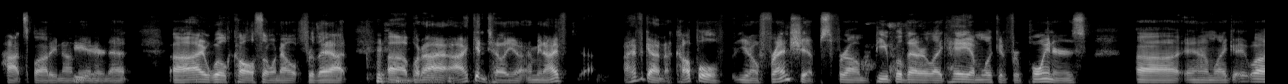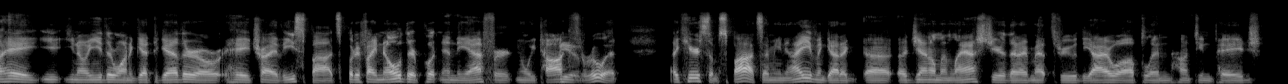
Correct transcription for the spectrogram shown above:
hot spotting on the Yeah. internet. Uh, I will call someone out for that. Uh, but I I can tell you. I mean I've I've gotten a couple you know friendships from people that are like, hey, I'm looking for pointers. Uh, and I'm like, "Eh, well, hey, you, you know, you either want to get together or hey, try these spots. But if I know they're putting in the effort and we talk Yeah. through it, like here's some spots. I mean, I even got a, a a gentleman last year that I met through the Iowa upland hunting page,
